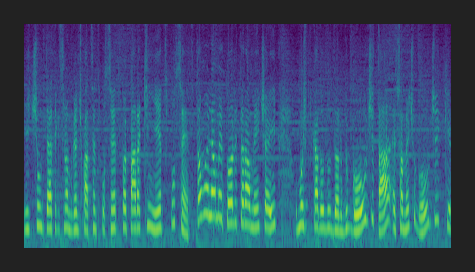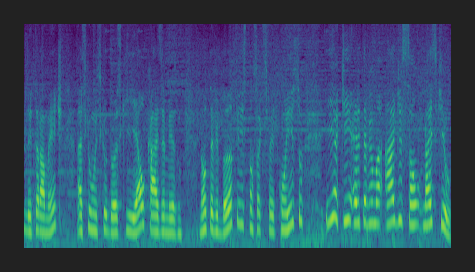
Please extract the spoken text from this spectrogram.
e tinha um teto que, se não me engano, de 400% foi para 500%. Então ele aumentou literalmente aí o multiplicador do dano do Gold, tá? É somente o Gold, que literalmente, a skill 1 e skill 2, que é o Kaiser mesmo, não teve buff, estão satisfeitos com isso. E aqui ele teve uma adição na skill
